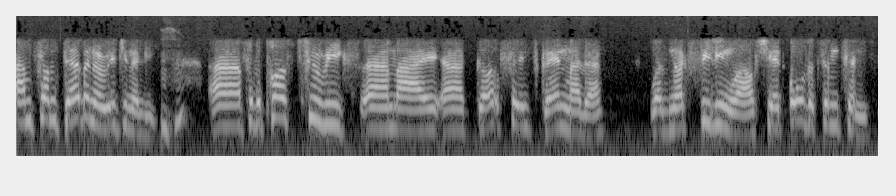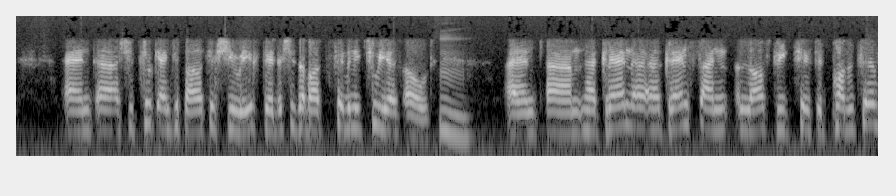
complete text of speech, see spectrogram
I'm from Durban originally. Mm-hmm. Uh, for the past two weeks, uh, my uh, girlfriend's grandmother was not feeling well. She had all the symptoms, and uh, she took antibiotics. She rested. She's about 72 years old, Mm. And um, her grand uh, her grandson last week tested positive.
